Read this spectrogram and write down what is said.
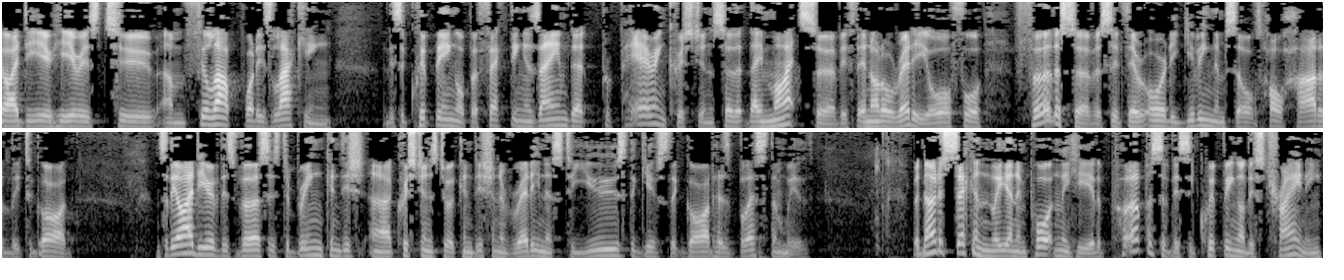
idea here is to um, fill up what is lacking This equipping or perfecting is aimed at preparing Christians so that they might serve if they're not already, or for further service if they're already giving themselves wholeheartedly to God. And so the idea of this verse is to bring condition, uh, Christians to a condition of readiness to use the gifts that God has blessed them with. But notice, secondly, and importantly here, the purpose of this equipping or this training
